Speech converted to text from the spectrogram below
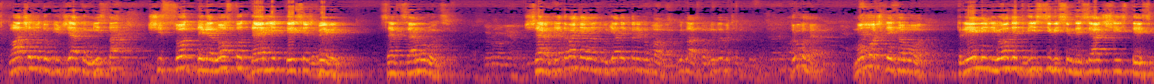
сплачено до бюджету міста 699 тисяч гривень. Це в цьому році. Ще раз, я, давайте я назву, я не перебував вас. Будь ласка, ви вибачте. Друге, молочний завод 3 мільйони 286 тисяч.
